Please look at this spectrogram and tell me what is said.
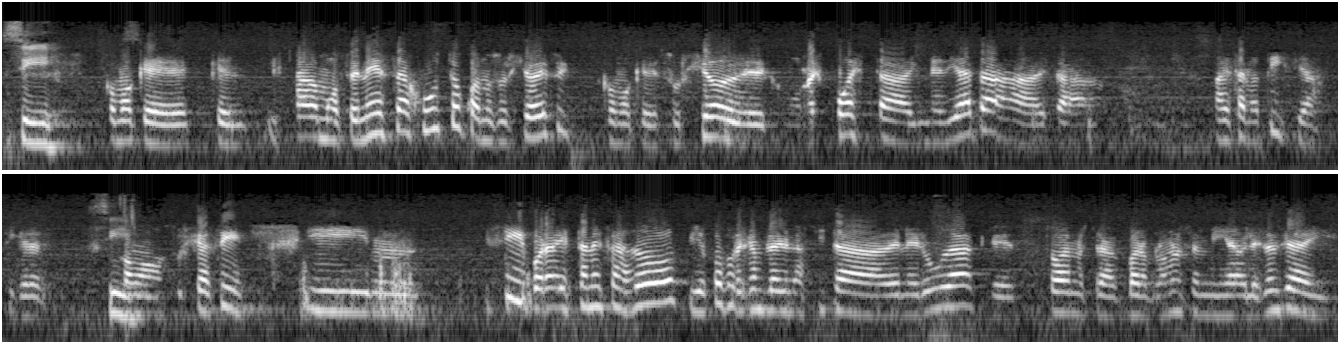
Sí, como que, que estábamos en esa justo cuando surgió eso y como que surgió de, como respuesta inmediata a esa, a esa noticia, si querés sí. como surgió así. Y mm, sí, por ahí están esas dos. Y después, por ejemplo, hay una cita de Neruda, que toda nuestra, bueno, por lo menos en mi adolescencia y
